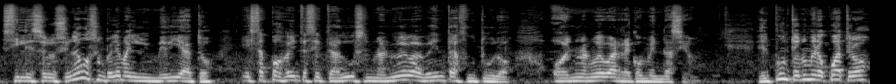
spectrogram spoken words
Si le solucionamos un problema en lo inmediato, esa postventa se traduce en una nueva venta a futuro o en una nueva recomendación. El punto número 4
